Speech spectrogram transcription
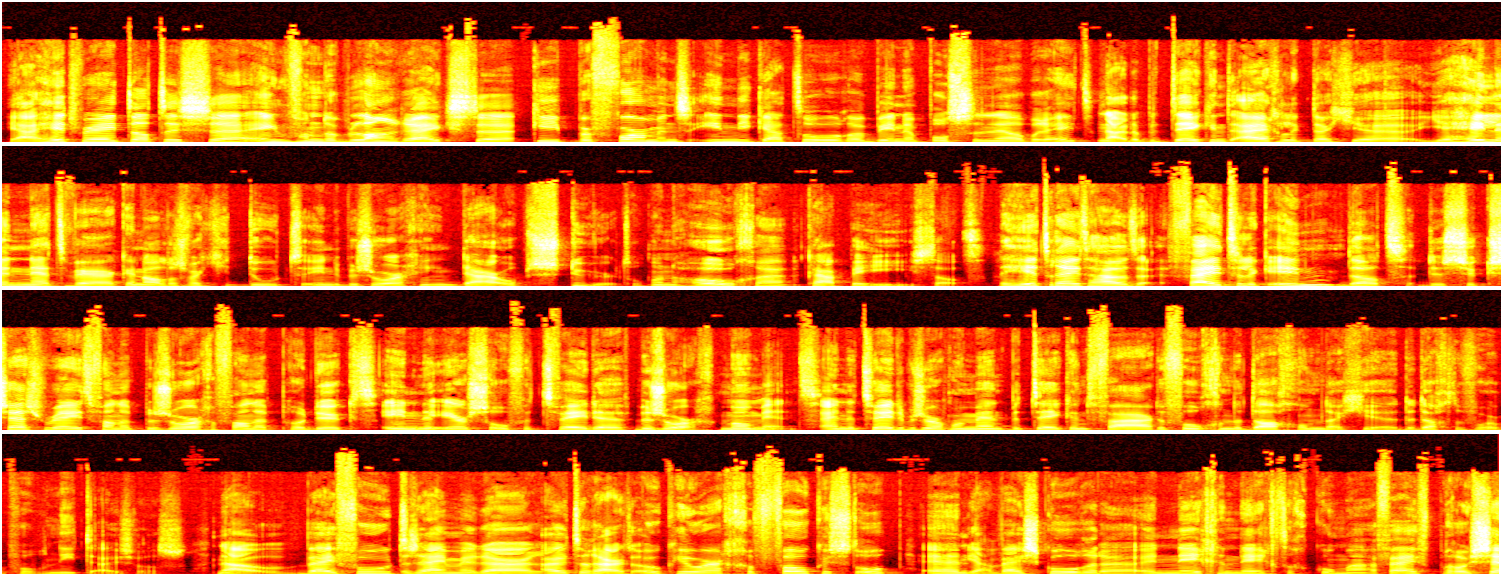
Ja, hitrate dat is uh, een van de belangrijkste key performance indicatoren binnen PostNL breed. Nou, dat betekent eigenlijk dat je je hele netwerk en alles wat je doet in de bezorging daarop stuurt. Op een hoge KPI is dat. De hitrate houdt feitelijk in dat de succesrate van het bezorgen van het product in de eerste of het tweede bezorgmoment. En het tweede bezorgmoment betekent vaak de volgende dag, omdat je de dag ervoor bijvoorbeeld niet thuis was. Nou, bij Food zijn we daar uiteraard ook heel erg gefocust op. En ja, wij scoren een 99,5%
